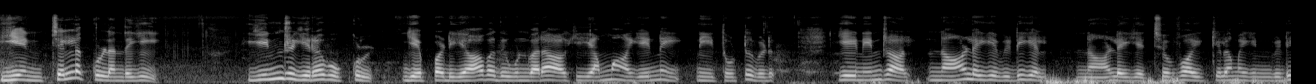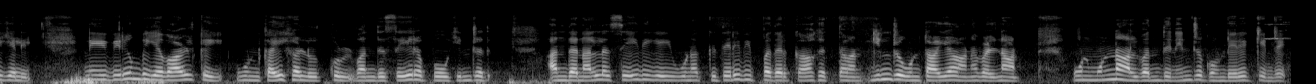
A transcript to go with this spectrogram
என் செல்லக் குழந்தையே இன்று இரவுக்குள் எப்படியாவது உன் வராகி அம்மா என்னை நீ தொட்டுவிடு. ஏனென்றால் நாளைய விடியல் நாளைய செவ்வாய்க்கிழமையின் விடியலில் நீ விரும்பிய வாழ்க்கை உன் கைகளுக்குள் வந்து சேரப்போகின்றது அந்த நல்ல செய்தியை உனக்கு தெரிவிப்பதற்காகத்தான் இன்று உன் தாயானவள் நான் உன் முன்னால் வந்து நின்று கொண்டிருக்கின்றேன்.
